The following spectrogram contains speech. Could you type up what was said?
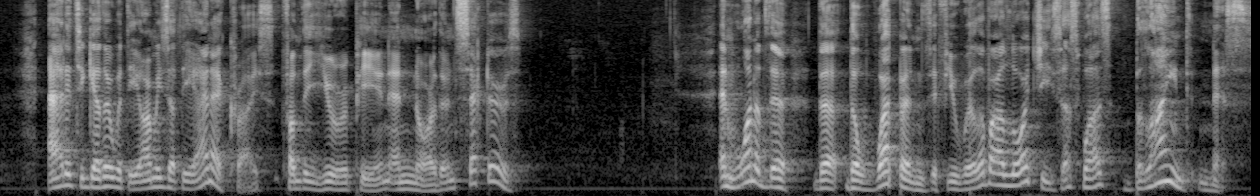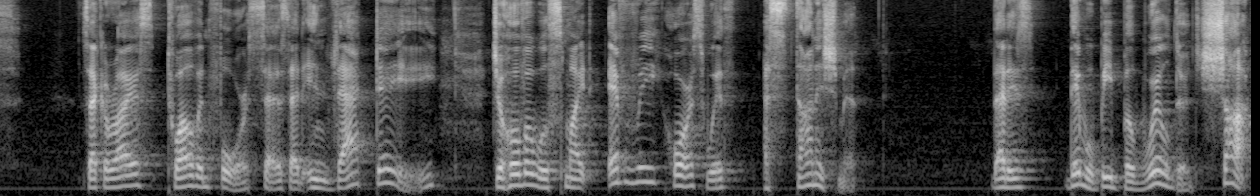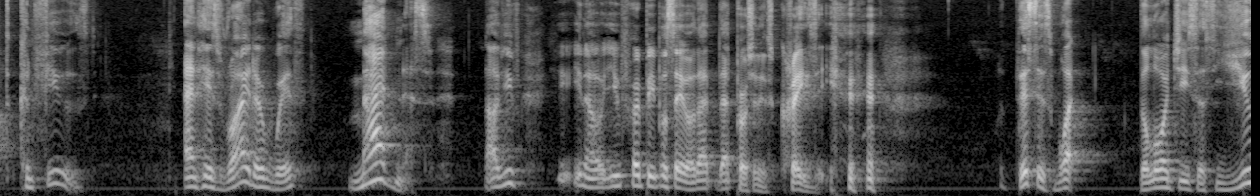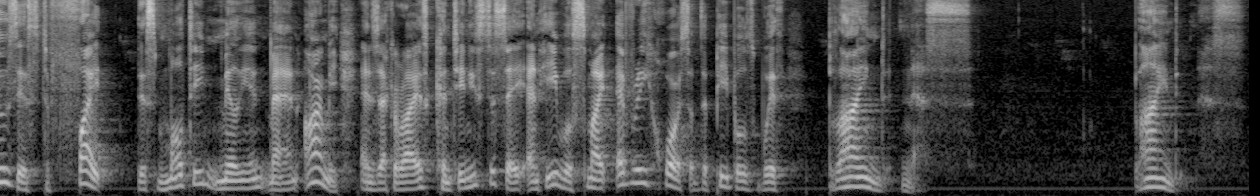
added together with the armies of the Antichrist from the European and northern sectors. And one of the, the, the weapons, if you will, of our Lord Jesus was blindness. Zechariah 12 and 4 says that in that day, Jehovah will smite every horse with astonishment. That is, they will be bewildered, shocked, confused, and his rider with madness. Now, you've, you know, you've heard people say, oh, that, that person is crazy. this is what the Lord Jesus uses to fight this multi million man army. And Zechariah continues to say, and he will smite every horse of the peoples with blindness. Blindness.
